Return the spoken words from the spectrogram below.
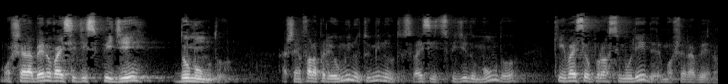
Moshe Rabbeinu vai se despedir do mundo. Hashem fala para ele, um minuto, um minuto, você vai se despedir do mundo? Quem vai ser o próximo líder, Moshe Rabbeinu?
